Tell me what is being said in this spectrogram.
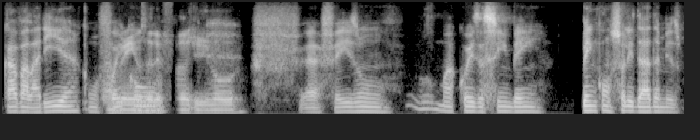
cavalaria, como foi com... os elefantes de novo. É, fez um, uma coisa assim bem, bem consolidada mesmo.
